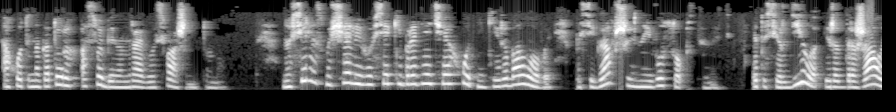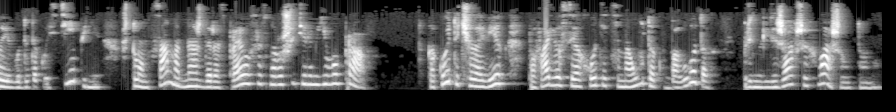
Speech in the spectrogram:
охота на которых особенно нравилась Вашингтону. Но сильно смущали его всякие бродячие охотники и рыболовы, посягавшие на его собственность. Это сердило и раздражало его до такой степени, что он сам однажды расправился с нарушителем его прав. Какой-то человек повадился охотиться на уток в болотах, принадлежавших Вашингтону.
